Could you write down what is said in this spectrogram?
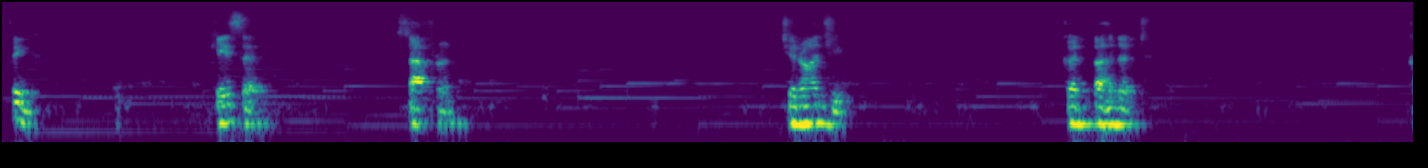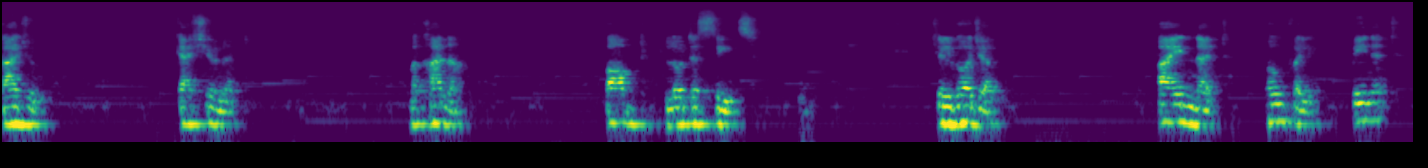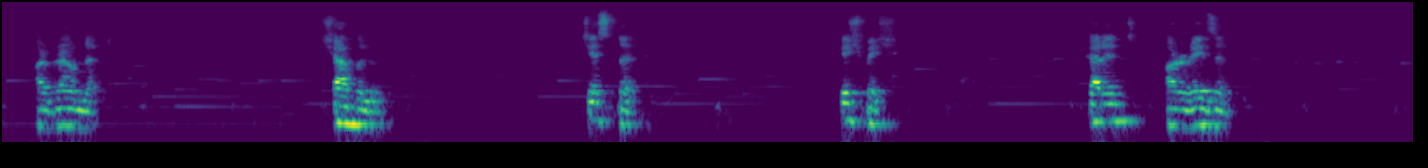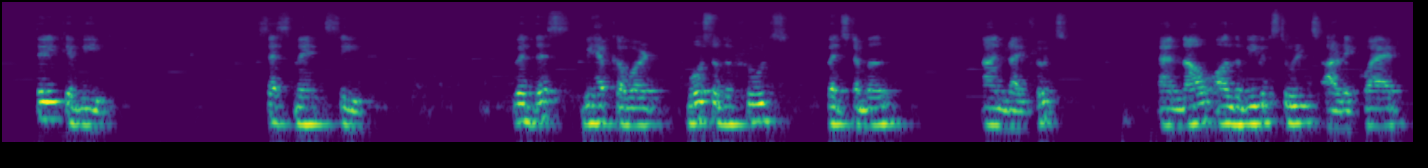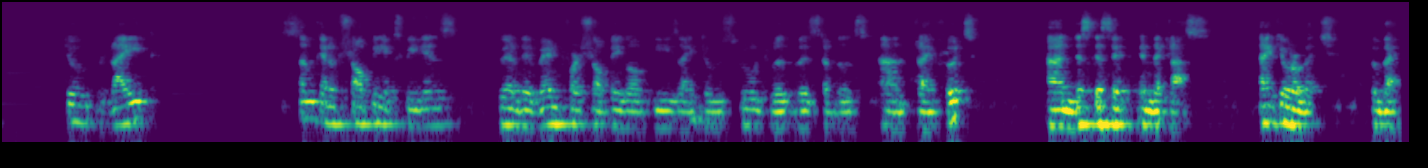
fig, kesar, saffron, chiranji, Katpahanat, Kaju, cashew nut, makhana, popped lotus seeds, chilgoja, pine nut, mungfali, peanut or groundnut, shabalut, chestnut, kishmish, currant or raisin, til ke beej, sesame seed. With this, we have covered most of the fruits, vegetables, and dry fruits. And now all the Vwin students are required to write some kind of shopping experience where they went for shopping of these items, fruit, vegetables, and dry fruits, and discuss it in the class. Thank you very much. Bye bye.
